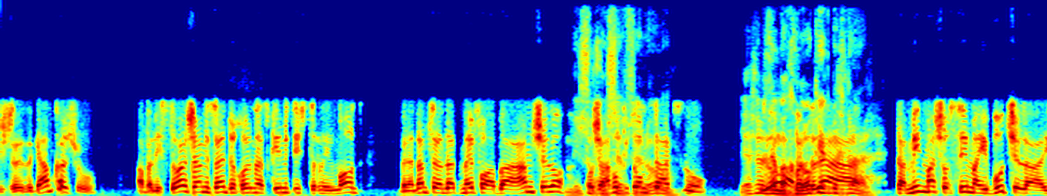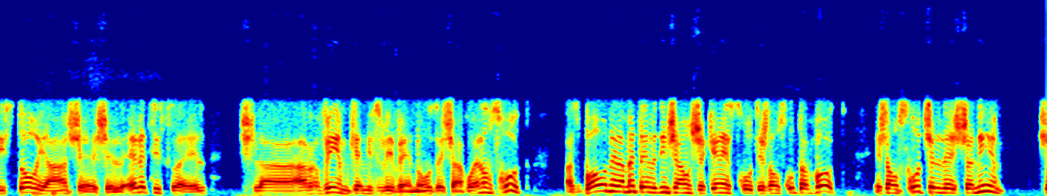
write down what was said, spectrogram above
שזה גם חשוב, אבל היסטוריה של עם ישראל, אתם יכולים להסכים איתי שצריך ללמוד? בן אדם צריך לדעת מאיפה הבא העם שלו, או שאנחנו פתאום. צצנו. יש על זה לא, אתה מחלוקת יודע, בכלל. תמיד מה שעושים, העיוות של ההיסטוריה ש, של ארץ ישראל, של הערבים, כן, מסביבנו, זה שאנחנו, אין לנו זכות. אז בואו נלמד את הילדים שלנו שכן יש זכות, יש לנו זכות אבות, יש לנו זכות של שנים, ש,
